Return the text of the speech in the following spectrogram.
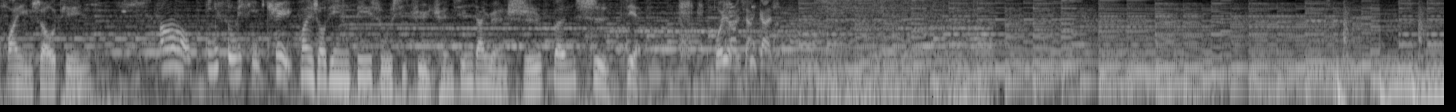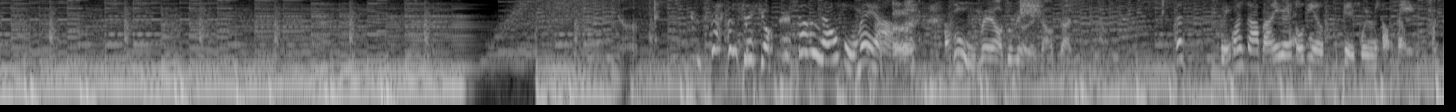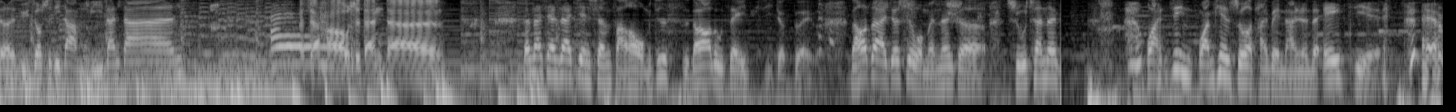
好，欢迎收听，哦，低俗喜剧，欢迎收听低俗喜剧全新单元十分事件，不会有人想干。有这样子聊妩媚啊？不妩媚啊，说没有人想要干你啊。那没关系啊，反正因为收听的也不会有人想要干我。我们的宇宙世纪大母仪丹丹，嗨，大家好，我是丹丹。丹丹现在在健身房哦，我们就是死都要录这一集就对了。然后再来就是我们那个俗称那个 玩尽玩遍所有台北男人的 A 姐没有，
